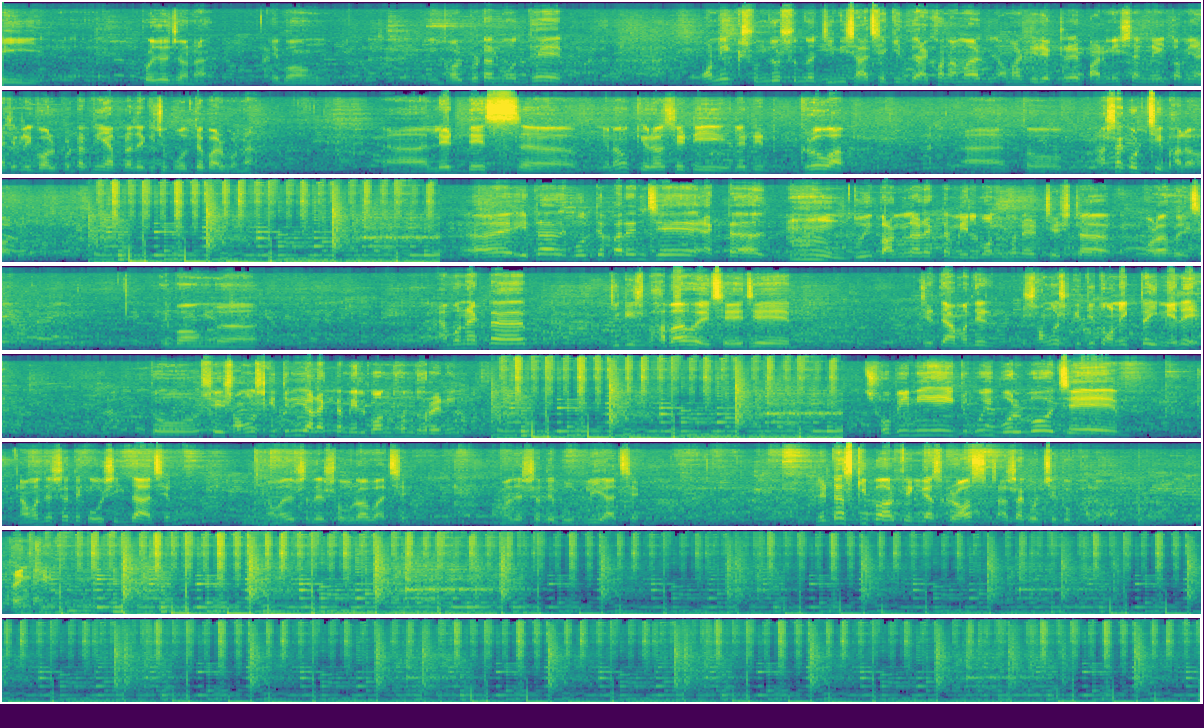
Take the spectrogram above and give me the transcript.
এই প্রযোজনা এবং এই গল্পটার মধ্যে অনেক সুন্দর সুন্দর জিনিস আছে, কিন্তু এখন আমার আমার ডিরেক্টরের পারমিশন নেই, তো আমি অ্যাকচুয়ালি গল্পটা নিয়ে আপনাদের কিছু বলতে পারব না। Let this you know curiosity let it grow up তো আশা করছি ভালো হবে। এটা বলতে পারেন যে একটা, দুই বাংলার একটা মেলবন্ধনের চেষ্টা করা হয়েছে। এবং এমন একটা জিনিস ভাবা হয়েছে যে, যেতে আমাদের সংস্কৃতি তো অনেকটাই মেলে। তো সেই সংস্কৃতিরই আর একটা মেলবন্ধন ধরে নিন। ছবি নিয়ে এইটুকুই বলব যে, আমাদের সাথে কৌশিকদা আছেন, আমাদের সাথে সৌরভ আছে, আমাদের সাথে বুবলি আছে। Let us keep our fingers crossed আশা করছি খুব ভালো হবে। Thank you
